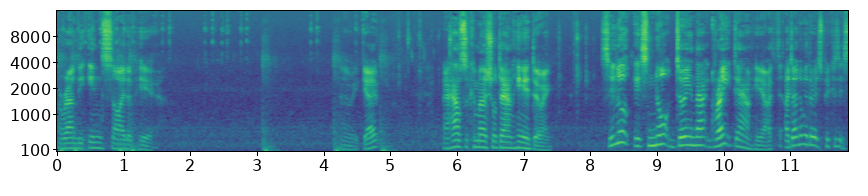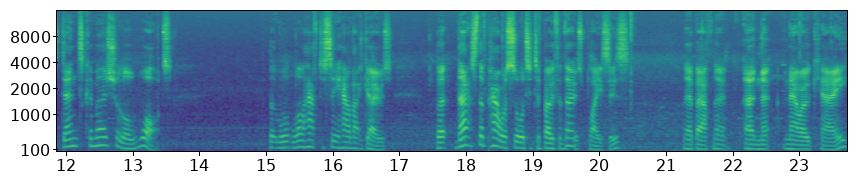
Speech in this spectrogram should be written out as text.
Around the inside of here. There we go. Now, how's the commercial down here doing? See, look, it's not doing that great down here. I, I don't know whether it's because it's dense commercial or what. But we'll, we'll have to see how that goes. But that's the power sorted to both of those places. They're both no, uh, no, now okay.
